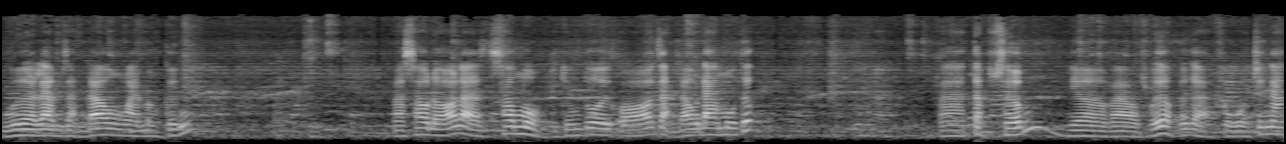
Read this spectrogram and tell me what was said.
vừa làm giảm đau ngoài màng cứng. Và sau đó là sau mổ thì chúng tôi có giảm đau đa mô thức. Và tập sớm nhờ vào phối hợp với cả phục hồi chức năng.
